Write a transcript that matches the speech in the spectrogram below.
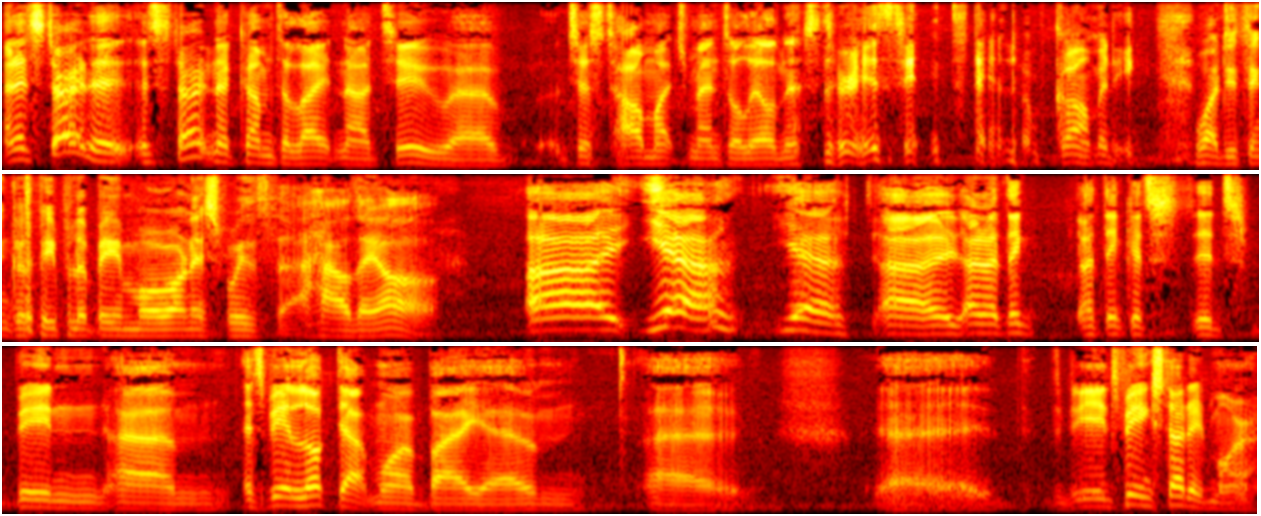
And it's starting to it's starting to come to light now too. Uh, just how much mental illness there is in stand-up comedy. Why do you think? Because people are being more honest with how they are. Uh, yeah, yeah, uh, and I think I think it's it's been um, it's being looked at more by um, uh, uh, it's being studied more,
